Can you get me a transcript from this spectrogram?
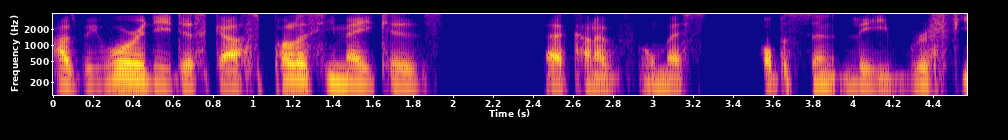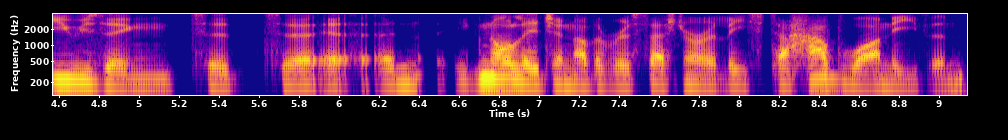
as we've already discussed, policymakers are kind of almost obstinately refusing to to uh, acknowledge another recession or at least to have one even.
